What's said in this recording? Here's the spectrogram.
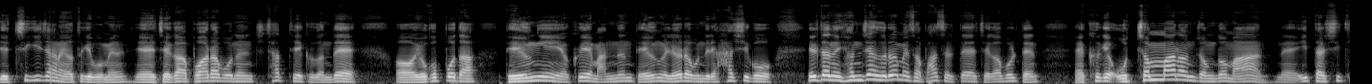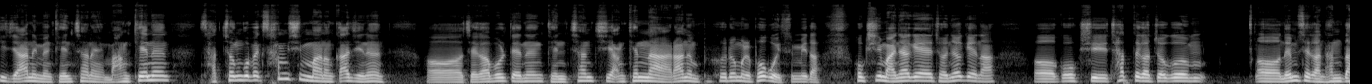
예측이잖아요. 어떻게 보면 예, 제가 바라보는 차트의 그건데 어 요것보다 대응이에요. 그에 맞는 대응을 여러분들이 하시고 일단은 현재 흐름에서 봤을 때 제가 볼땐 예, 크게 5천만 원 정도만 네, 이탈 시키지 않으면 괜찮아요. 많게는 4,930만 원까지는 어, 제가 볼 때는 괜찮지 않겠나라는 흐름을 보고 있습니다. 혹시 만약에 저녁에나, 어, 그 혹시 차트가 조금, 어, 냄새가 난다.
